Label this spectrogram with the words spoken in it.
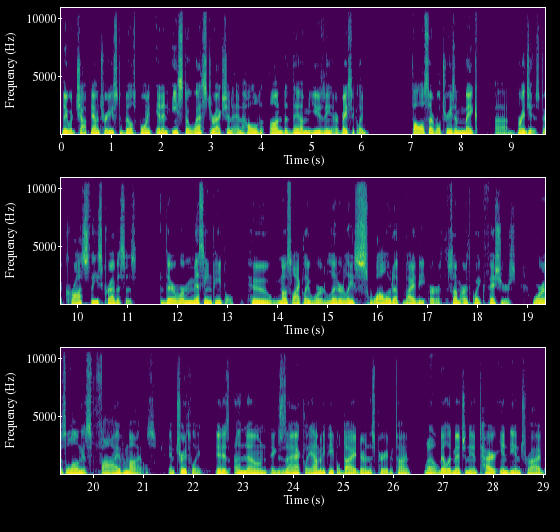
they would chop down trees, to Bill's point, in an east to west direction and hold on to them using, or basically fall several trees and make uh, bridges to cross these crevices. There were missing people who most likely were literally swallowed up by the earth. Some earthquake fissures were as long as five miles. And truthfully, it is unknown exactly how many people died during this period of time. Well, Bill had mentioned the entire Indian tribe.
